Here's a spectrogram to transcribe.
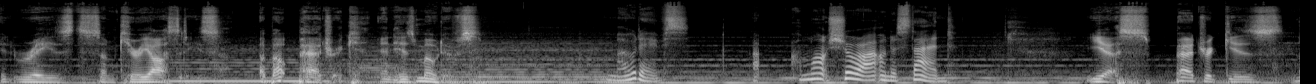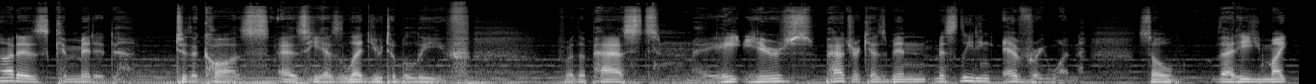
it raised some curiosities about Patrick and his motives. Motives? I- I'm not sure I understand. Yes, Patrick is not as committed to the cause as he has led you to believe. For the past eight years, Patrick has been misleading everyone so that he might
